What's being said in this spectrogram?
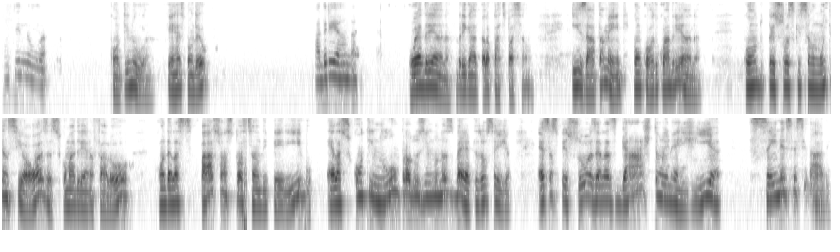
Continua. Continua. Quem respondeu? Adriana. Oi, Adriana. Obrigado pela participação. Exatamente, concordo com a Adriana. Quando pessoas que são muito ansiosas, como a Adriana falou, quando elas passam a situação de perigo, elas continuam produzindo nas betas, ou seja, essas pessoas elas gastam energia sem necessidade.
